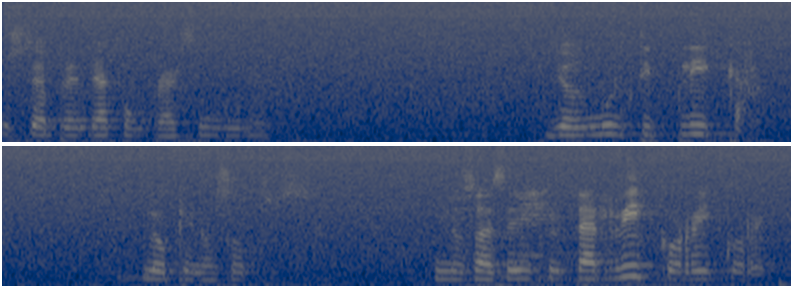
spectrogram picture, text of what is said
usted aprende a comprar sin dinero. Dios multiplica lo que nosotros y nos hace disfrutar rico, rico, rico.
